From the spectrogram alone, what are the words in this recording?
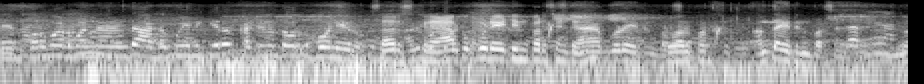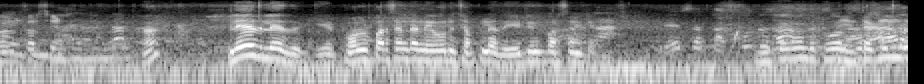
నేను పొరపాటు పడినానంటే ఆ డబ్బు ఎన్నికీరు కట్టినంత వరకు పోనీరు సార్ స్క్రాప్ కూడా ఎయిటీన్ పర్సెంట్ కూడా ఎయిటీన్ పర్సెంట్ అంతా ఎయిటీన్ పర్సెంట్ ట్వెల్వ్ పర్సెంట్ లేదు లేదు. ట్వెల్వ్ పర్సెంట్ అని ఎవరు చెప్పలేదు. ఎయిటీన్ పర్సెంట్ ఇంతకుముందు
